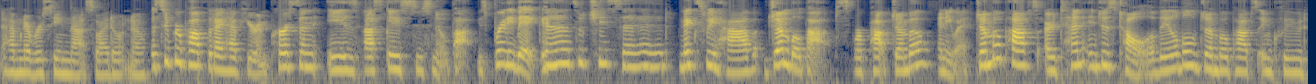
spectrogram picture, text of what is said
have never seen that, so I don't know. The super pop that I have here in person is Sasuke Susanoo Pop. He's pretty big. That's what she said. Next we have Jumbo Pops, or Pop Jumbo. Anyway, Jumbo Pops are 10 inches tall. Available Jumbo Pops include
